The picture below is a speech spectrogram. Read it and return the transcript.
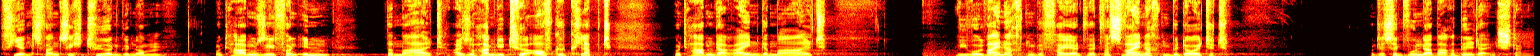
24 Türen genommen und haben sie von innen bemalt. Also haben die Tür aufgeklappt und haben da rein gemalt, wie wohl Weihnachten gefeiert wird, was Weihnachten bedeutet. Und es sind wunderbare Bilder entstanden.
